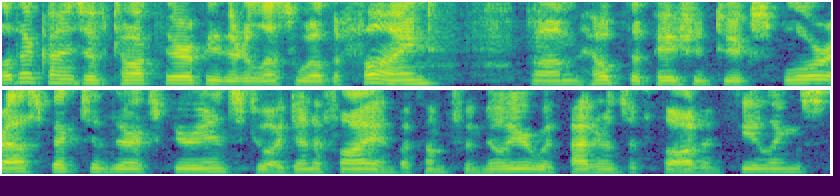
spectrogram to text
other kinds of talk therapy that are less well defined um, help the patient to explore aspects of their experience, to identify and become familiar with patterns of thought and feelings,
